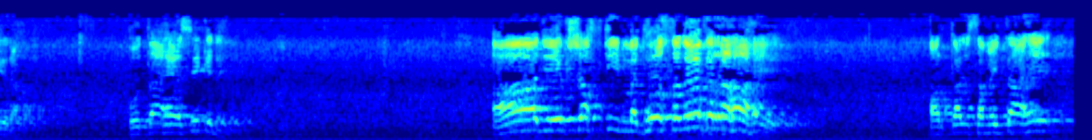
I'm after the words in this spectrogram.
دے رہا ہے۔ ہوتا ہے ایسے کہ نہیں؟ آج ایک شخص کی مدھو سنا کر رہا ہے اور کل سمجھتا ہے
